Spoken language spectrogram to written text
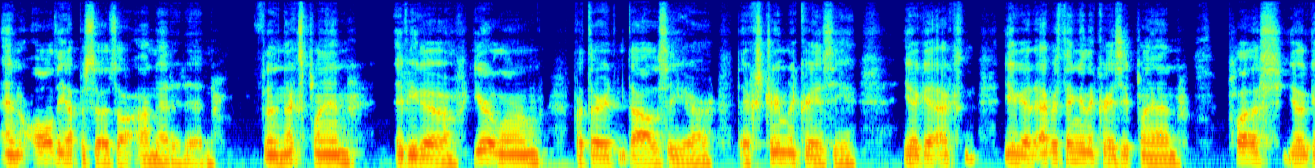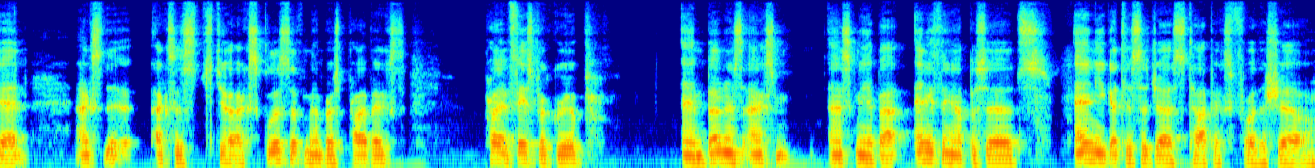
And all the episodes are unedited. For the next plan, if you go year long for thirty dollars a year, they're extremely crazy. You get you get everything in the crazy plan, plus you'll get access access to exclusive members' private private Facebook group, and bonus ask ask me about anything episodes, and you get to suggest topics for the show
